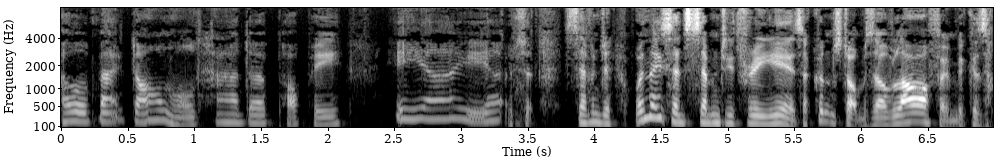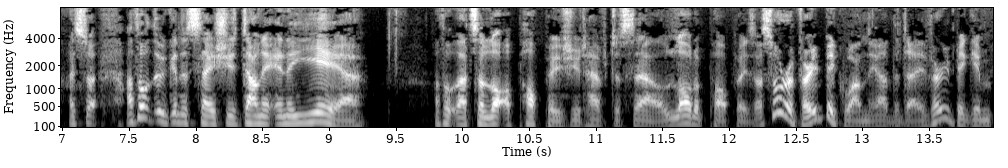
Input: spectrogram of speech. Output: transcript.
Old MacDonald had a poppy. Yeah, Seventy. When they said seventy-three years, I couldn't stop myself laughing because I saw. I thought they were going to say she's done it in a year. I thought that's a lot of poppies you'd have to sell. A lot of poppies. I saw a very big one the other day. Very big, Im-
